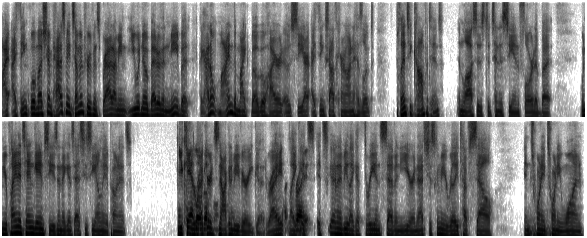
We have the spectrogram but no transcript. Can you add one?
I, I think Will Muschamp has made some improvements, Brad. I mean, you would know better than me, but like I don't mind the Mike Bobo hire at OC. I, I think South Carolina has looked plenty competent in losses to Tennessee and Florida, but when you're playing a 10 game season against SEC only opponents, you can't your record's not going to be very good, right? Like right. it's it's going to be like a 3 and 7 year and that's just going to be a really tough sell in 2021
